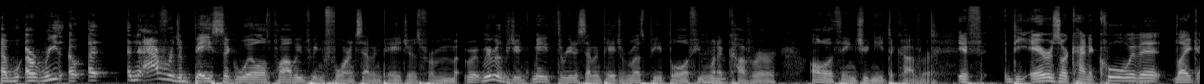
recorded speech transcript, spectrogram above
a, a, re, a an average of basic will is probably between four and seven pages. From really between maybe three to seven pages for most people, if you want to cover all the things you need to cover. If the heirs are kind of cool with it, like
